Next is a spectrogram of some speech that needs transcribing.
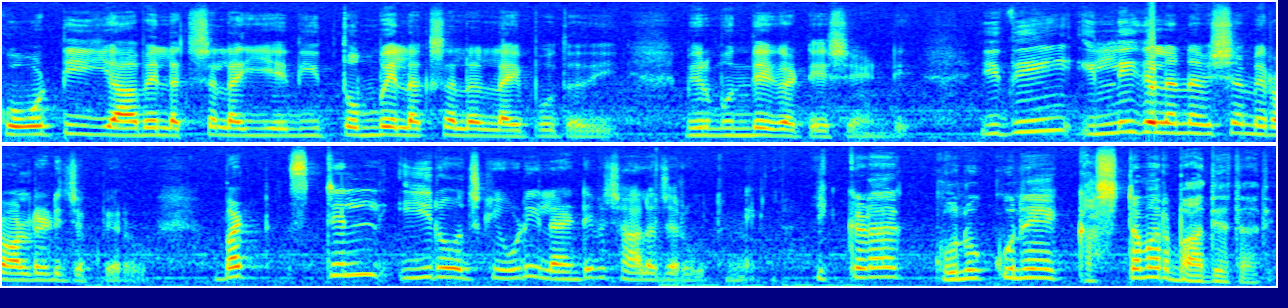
కోటి యాభై లక్షలు అయ్యేది తొంభై లక్షలలో అయిపోతుంది. మీరు ముందే కట్టేసేయండి. ఇది ఇల్లీగల్ అన్న విషయం మీరు ఆల్రెడీ చెప్పారు. బట్ స్టిల్ ఈ రోజుకి కూడా ఇలాంటివి చాలా జరుగుతున్నాయి. ఇక్కడ కొనుక్కునే కస్టమర్ బాధ్యత అది.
